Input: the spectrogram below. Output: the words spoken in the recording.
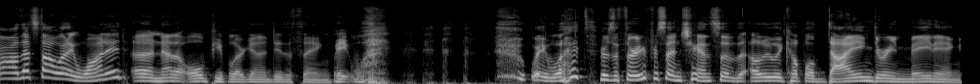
Oh, that's not what I wanted. Uh, now the old people are gonna do the thing. Wait, what? Wait, what? There's a 30% chance of the elderly couple dying during mating.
